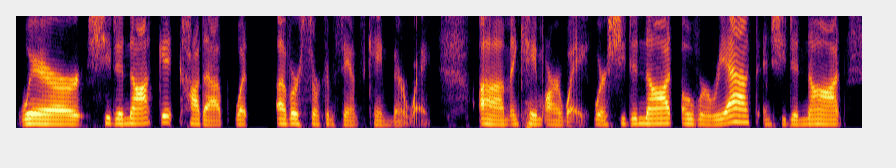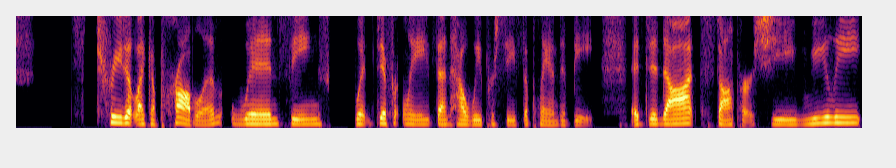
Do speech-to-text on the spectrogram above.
where she did not get caught up whatever circumstance came their way um, and came our way, where she did not overreact and she did not treat it like a problem when things went differently than how we perceived the plan to be. It did not stop her. She really,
